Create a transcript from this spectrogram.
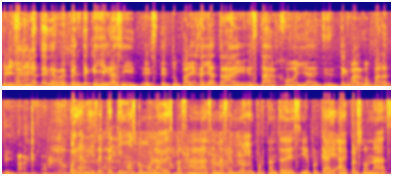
Pero imagínate de repente que llegas y este tu pareja ya trae esta joya, tengo algo para ti. Ah, cabrón. Oigan, y repetimos como la vez pasada, se me hace muy importante decir, porque hay, hay personas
